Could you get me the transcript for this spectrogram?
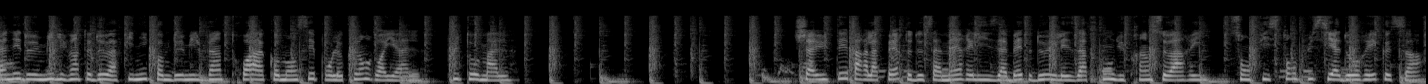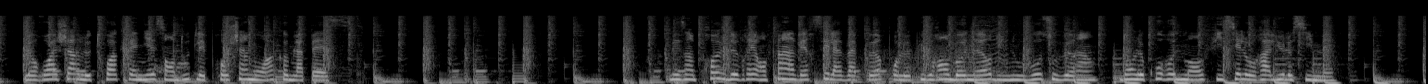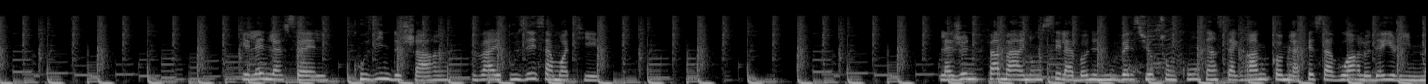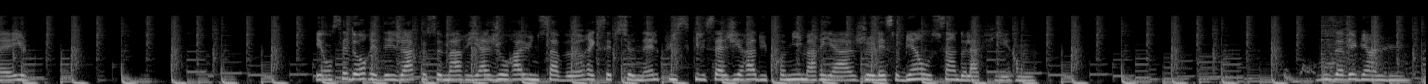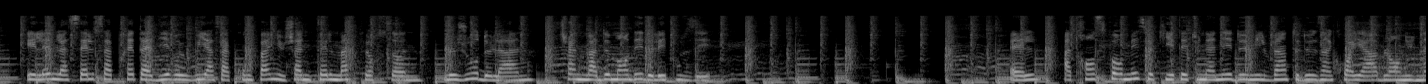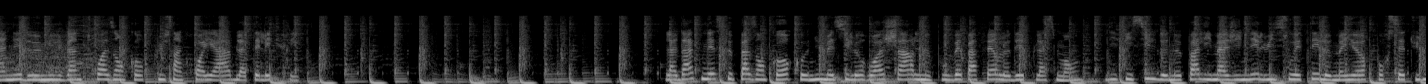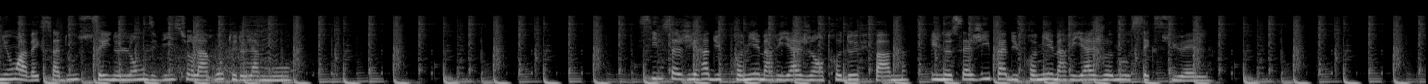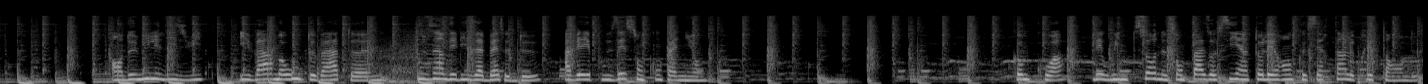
L'année 2022 a fini comme 2023 a commencé pour le clan royal, plutôt mal. Chahuté par la perte de sa mère Elisabeth II et les affronts du prince Harry, son fiston plus si adoré que ça, le roi Charles III craignait sans doute les prochains mois comme la peste. Mais un proche devrait enfin inverser la vapeur pour le plus grand bonheur du nouveau souverain, dont le couronnement officiel aura lieu le 6 mai. Hélène Lasselle, cousine de Charles, va épouser sa moitié. La jeune femme a annoncé la bonne nouvelle sur son compte Instagram comme l'a fait savoir le Daily Mail. Et on sait d'ores et déjà que ce mariage aura une saveur exceptionnelle puisqu'il s'agira du premier mariage je laisse bien au sein de la firme. Vous avez bien lu. Hélène Lasselle s'apprête à dire oui à sa compagne Chantel McPherson, le jour de l'âne, Chan m'a demandé de l'épouser. Elle, a transformé ce qui était une année 2022 incroyable en une année 2023 encore plus incroyable a-t-elle écrit. La date n'est pas encore connue mais si le roi Charles ne pouvait pas faire le déplacement, difficile de ne pas l'imaginer lui souhaiter le meilleur pour cette union avec sa douce et une longue vie sur la route de l'amour. S'il s'agira du premier mariage entre deux femmes, il ne s'agit pas du premier mariage homosexuel. En 2018, Ivar Mountbatten, cousin d'Elisabeth II, avait épousé son compagnon. Comme quoi, les Windsor ne sont pas aussi intolérants que certains le prétendent.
